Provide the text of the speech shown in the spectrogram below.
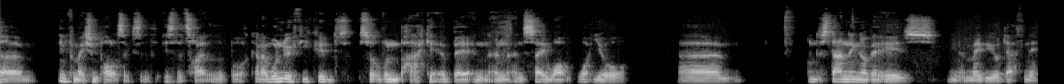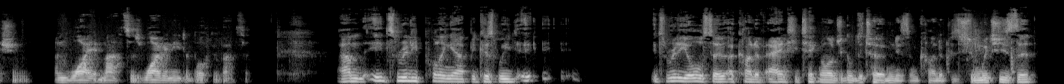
um, information politics is the title of the book, and I wonder if you could sort of unpack it a bit and, and, and say what what your um, understanding of it is, you know, maybe your definition and why it matters, why we need a book about it? Um, it's really pulling out because we. It, it's really also a kind of anti-technological determinism kind of position, which is that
